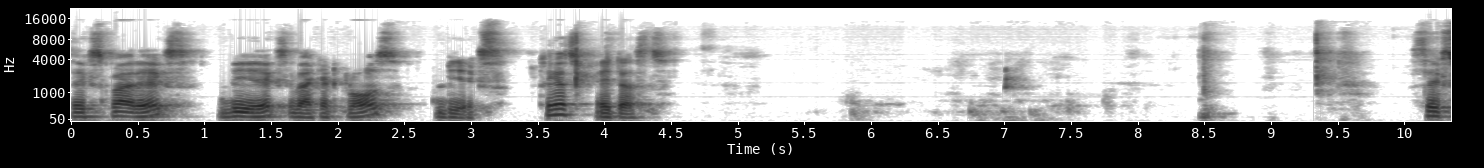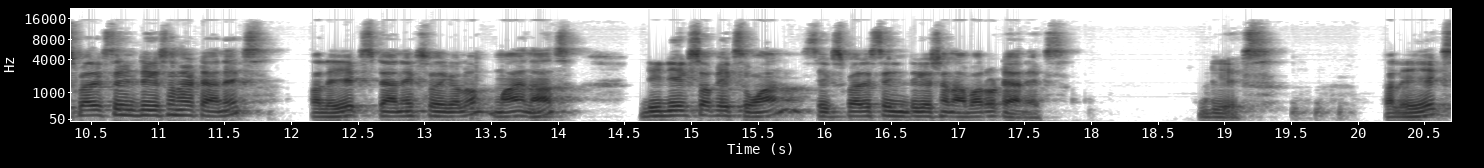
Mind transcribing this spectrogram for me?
sec square X DX bracket close DX ঠিক আছে? এইটা আসছে। সিক্স স্কোয়ার এক্স ইন্টিগ্রেশন হয় ট্যান এক্স তাহলে এক্স ট্যান এক্স হয়ে গেল minus D DX of X one sec square এক্সের ইন্টিগ্রেশন আবারও ট্যান এক্স ডিএক্স তাহলে X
